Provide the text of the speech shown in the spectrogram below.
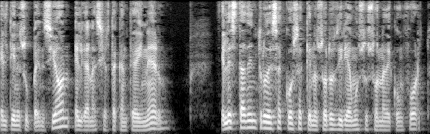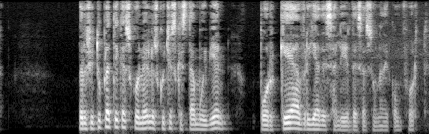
Él tiene su pensión, él gana cierta cantidad de dinero. Él está dentro de esa cosa que nosotros diríamos su zona de confort. Pero si tú platicas con él, lo escuchas que está muy bien. ¿Por qué habría de salir de esa zona de confort?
